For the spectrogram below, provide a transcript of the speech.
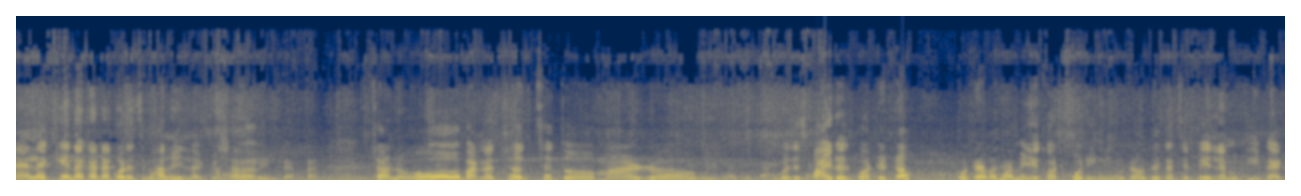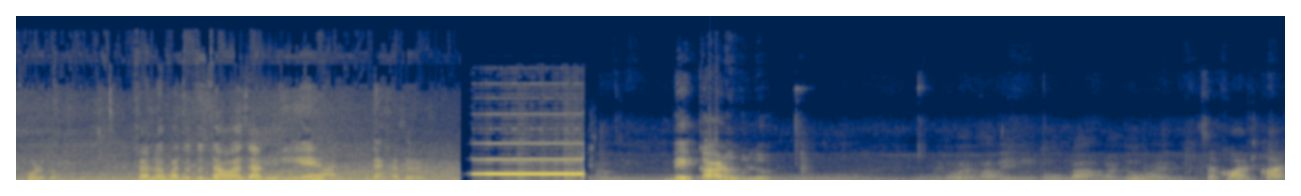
মেলায় কেনাকাটা করেছে ভালোই লাগবে স্বাভাবিক ব্যাপার। চলো ও বানাচ্ছে হচ্ছে তোমার বলে স্পাইরাল পটেটো ওটার মধ্যে আমি রেকর্ড করিনি ওটা ওদের কাছে পেলে আমি ক্লিপ অ্যাড করে দেবো। চলো আপাতত যাওয়া যাক গিয়ে দেখা যাবে। বেকার ওগুলো। আচ্ছা কর কর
